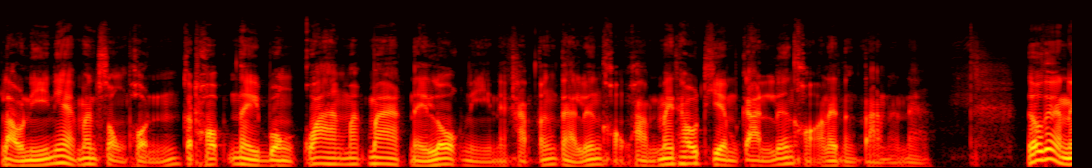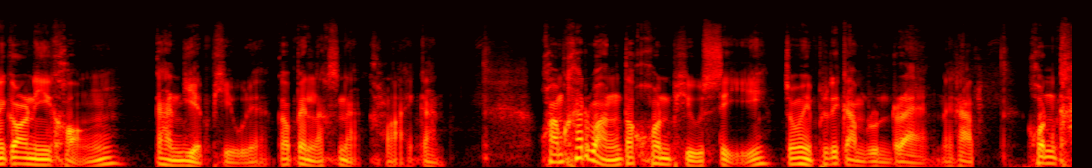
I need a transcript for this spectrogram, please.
เหล่านี้เนี่ยมันส่งผลกระทบในวงกว้างมาก ๆ ในโลกนี้นะครับตั้งแต่เรื่องของความไม่เท่าเทียมกันเรื่องของอะไรต่างๆนานาแล้วตัวอย่างในกรณีของการเหยียดผิวเนี่ยก็เป็นลักษณะคล้ายกัน ความคาดหวังต่อคนผิวสีจะมีพฤติกรรมรุนแรงนะครับ คนข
